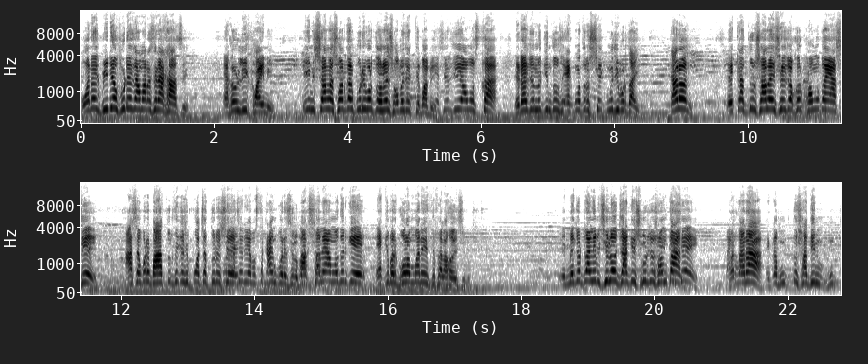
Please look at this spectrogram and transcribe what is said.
অনেক ভিডিও ফুটেজ আমার কাছে রাখা আছে। এখন লিক হয়নি। ইনশাল্লাহ সরকার পরিবর্তন হলে সবাই দেখতে পাবে। দেশের যে অবস্থা এটার জন্য কিন্তু একমাত্র শেখ মুজিবুর তাই কারণ একাত্তর সালে সে যখন ক্ষমতায় আসে আসার পরে বাহাত্তর থেকে সে পঁচাত্তরে সে এই অবস্থা কায়েম করেছিল। বাকশালে আমাদেরকে একেবারে গোলাম বানিয়ে ফেলা হয়েছিল। এই মেজর তালিম ছিল জাতির সূর্য সন্তান। তারা একটা মুক্ত স্বাধীন মুক্ত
